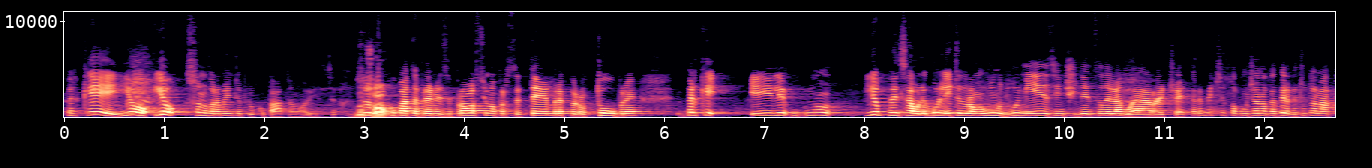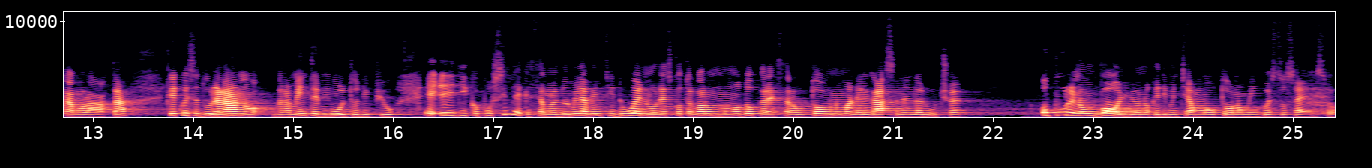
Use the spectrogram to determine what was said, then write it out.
perché io, io sono veramente preoccupata Maurizio, Lo sono so. preoccupata per il mese prossimo, per settembre, per ottobre, perché eh, le- no- io pensavo le bollette durano uno, due mesi, incidenza della guerra, eccetera, invece sto cominciando a capire che è tutta una cavolata, che queste dureranno veramente molto di più. E, e dico, possibile che siamo nel 2022 e non riesco a trovare un modo per essere autonoma nel gas e nella luce? Oppure non vogliono che diventiamo autonomi in questo senso?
